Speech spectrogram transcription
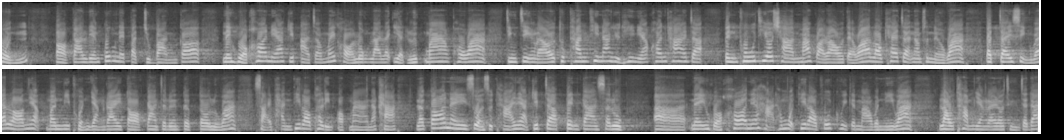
ผล ต่อการเลี้ยงกุ้งในปัจจุบันก็ในหัวข้อนี้กิฟอาจจะไม่ขอลงรายละเอียดลึกมาก เพราะว่าจริง ๆ แล้วทุกท่านที่นั่งอยู่ที่นี้ค่อนข้างจะเป็นผู้เที่ยวชาญมากกว่าเรา แต่ว่าเราแค่จะนำเสนอว่าปัจจัยสิ่งแวดล้อมเนี่ยมันมีผลอย่างไรต่อการเจริญเติบโต หรือว่าสายพันธุ์ที่เราผลิตออกมานะคะ แล้วก็ในส่วนสุดท้ายเนี่ยกิฟจะเป็นการสรุป ในหัวข้อเนื้อหาทั้งหมดที่เราพูดคุยกันมาวันนี้ว่า เราทำอย่างไรเราถึงจะได้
